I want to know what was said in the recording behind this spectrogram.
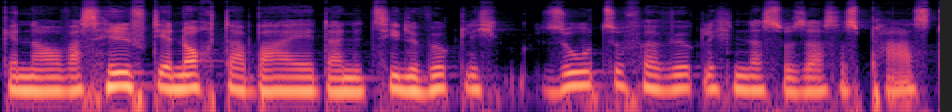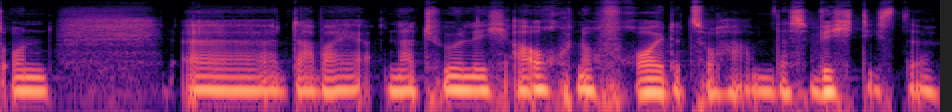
Genau, was hilft dir noch dabei, deine Ziele wirklich so zu verwirklichen, dass du sagst, es passt und äh, dabei natürlich auch noch Freude zu haben, das Wichtigste.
